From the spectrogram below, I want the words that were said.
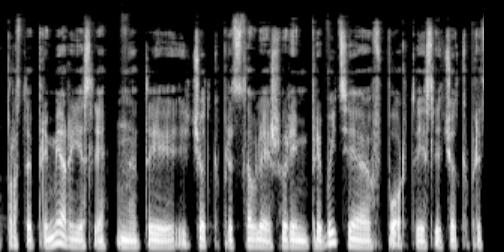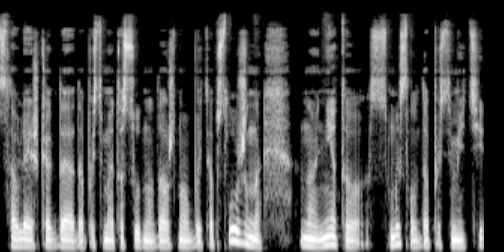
простой пример, если ты четко представляешь время прибытия в порт, если четко представляешь, когда, допустим, это судно должно быть обслужено, но нету смысла, допустим, идти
